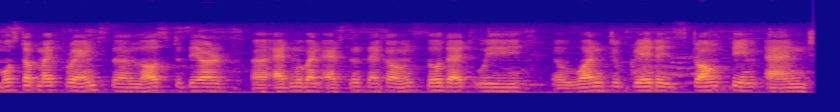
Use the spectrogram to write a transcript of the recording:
Most of my friends uh, lost their uh, AdMob and AdSense accounts so that we uh, want to create a strong team and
